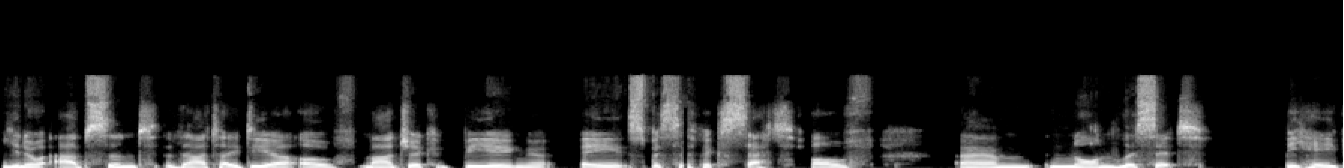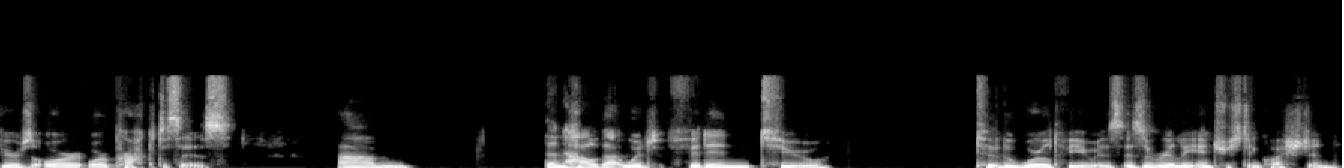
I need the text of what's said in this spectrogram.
you know, absent that idea of magic being a specific set of um, non-licit behaviors or or practices, um, then how that would fit into to the worldview is is a really interesting question.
